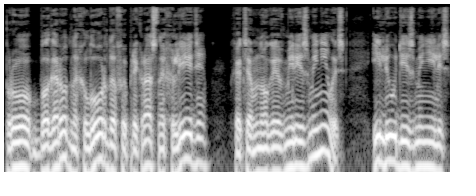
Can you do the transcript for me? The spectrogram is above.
про благородных лордов и прекрасных леди, хотя многое в мире изменилось, и люди изменились,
